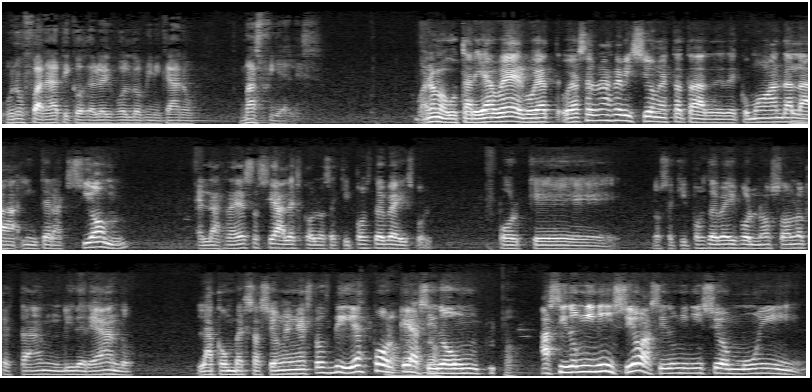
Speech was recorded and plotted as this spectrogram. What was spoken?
unos fanáticos del béisbol dominicano más fieles. Bueno, me gustaría ver, voy a, voy a hacer una revisión esta tarde de cómo anda la interacción en las redes sociales con los equipos de béisbol, porque los equipos de béisbol no son los que están liderando la conversación en estos días, porque ha sido un ha sido un inicio, ha sido un inicio muy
